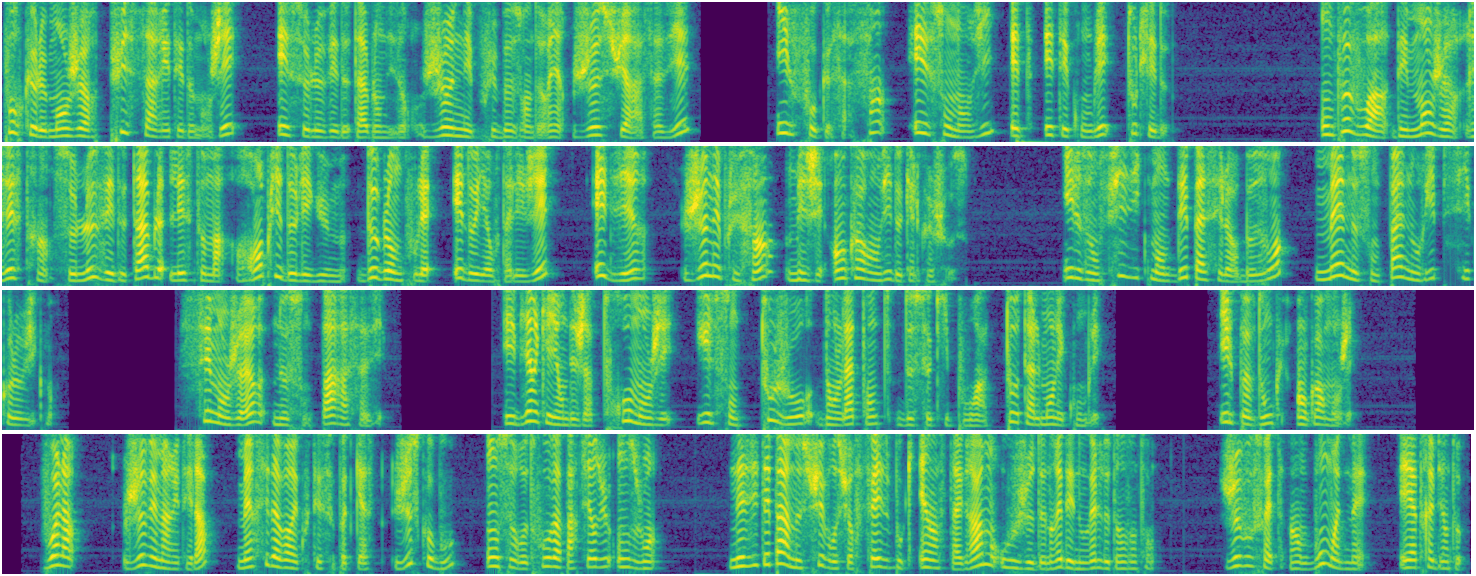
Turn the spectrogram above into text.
Pour que le mangeur puisse s'arrêter de manger se lever de table en disant je n'ai plus besoin de rien, je suis rassasié, il faut que sa faim et son envie aient été comblées toutes les deux. On peut voir des mangeurs restreints se lever de table, l'estomac rempli de légumes, de blanc de poulet et de yaourt allégé, et dire Je n'ai plus faim, mais j'ai encore envie de quelque chose. Ils ont physiquement dépassé leurs besoins, mais ne sont pas nourris psychologiquement. Ces mangeurs ne sont pas rassasiés. Et bien qu'ayant déjà trop mangé, ils sont toujours dans l'attente de ce qui pourra totalement les combler. Ils peuvent donc encore manger. Voilà, je vais m'arrêter là. Merci d'avoir écouté ce podcast jusqu'au bout. On se retrouve à partir du 11 juin. N'hésitez pas à me suivre sur Facebook et Instagram où je donnerai des nouvelles de temps en temps. Je vous souhaite un bon mois de mai et à très bientôt.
